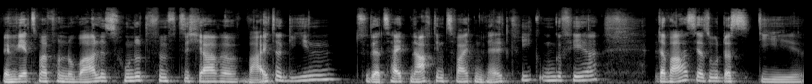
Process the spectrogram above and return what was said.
Wenn wir jetzt mal von Novalis 150 Jahre weitergehen, zu der Zeit nach dem Zweiten Weltkrieg ungefähr, da war es ja so, dass die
